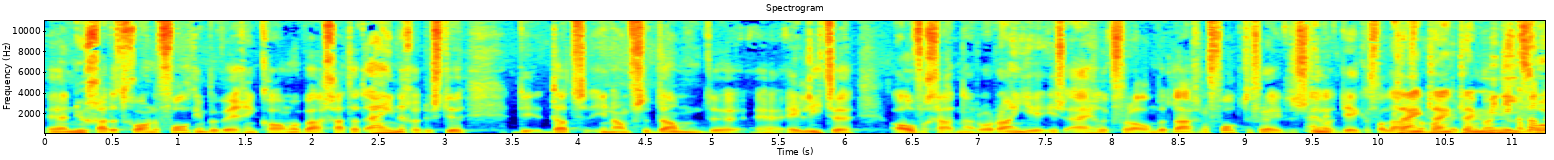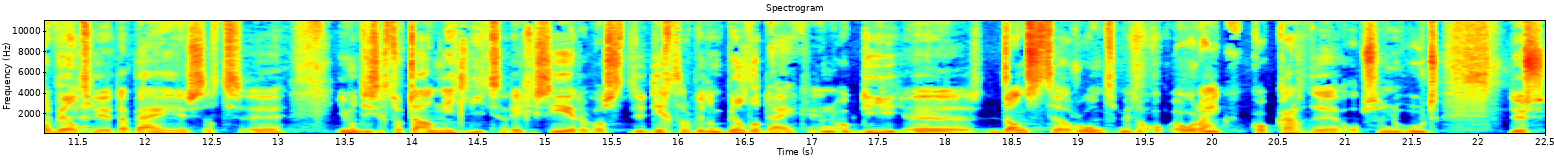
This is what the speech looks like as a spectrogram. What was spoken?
Uh, nu gaat het gewoon de volk in beweging komen. Waar gaat dat eindigen? Dus de, dat in Amsterdam de elite overgaat naar Oranje... is eigenlijk vooral om het lagere volk tevreden te stellen. Denken van, klein klein, klein mini-voorbeeldje daarbij is dat uh, iemand die zich totaal niet liet regisseren... was de dichter Willem Bilderdijk. En ook die uh, danste rond met een oranje kokarde op zijn hoed. Dus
